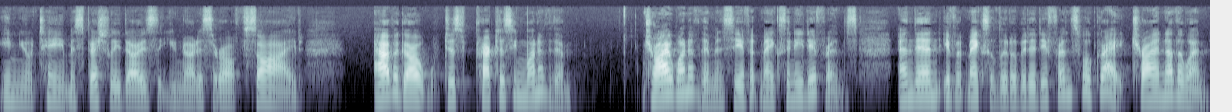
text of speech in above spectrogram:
in your team, especially those that you notice are offside, have a go just practicing one of them. Try one of them and see if it makes any difference. And then if it makes a little bit of difference, well, great, try another one.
